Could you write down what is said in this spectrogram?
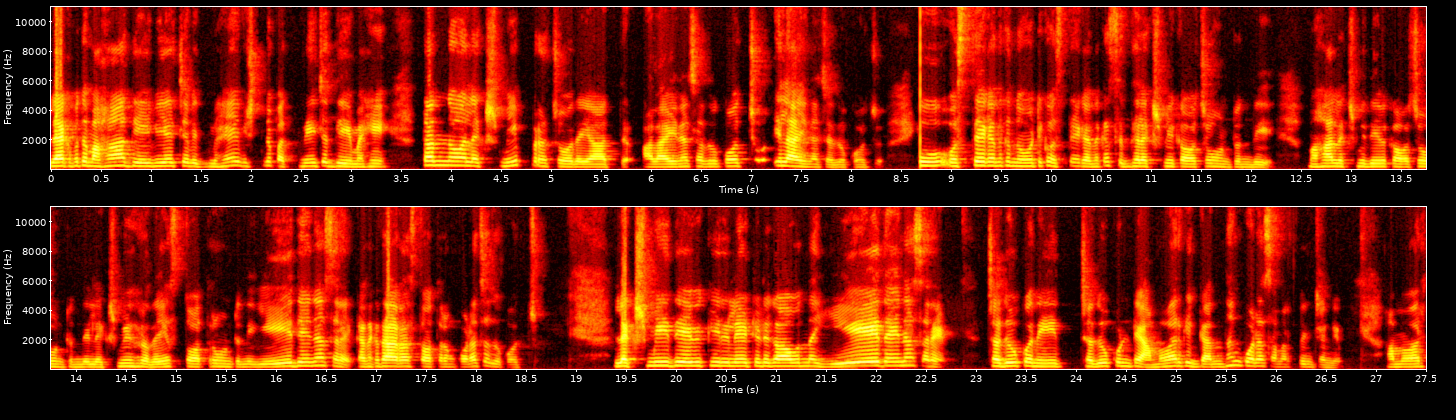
లేకపోతే మహాదేవియే చ విద్మహే విష్ణు పత్ని చ ధీమహి తన్నో లక్ష్మి ప్రచోదయాత్. అలా అయినా చదువుకోవచ్చు ఇలా అయినా చదువుకోవచ్చు. వస్తే కనుక నోటికి వస్తే కనుక సిద్ధలక్ష్మి కవచం ఉంటుంది మహాలక్ష్మీదేవి కవచం ఉంటుంది లక్ష్మీ హృదయ స్తోత్రం ఉంటుంది ఏదైనా సరే కనకదార స్తోత్రం కూడా చదువుకోవచ్చు. లక్ష్మీదేవికి రిలేటెడ్గా ఉన్న ఏదైనా సరే చదువుకొని చదువుకుంటే అమ్మవారికి గంధం కూడా సమర్పించండి. అమ్మవారు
